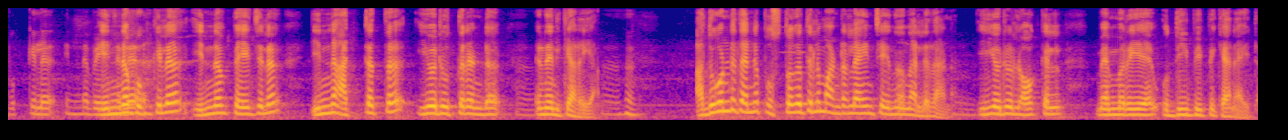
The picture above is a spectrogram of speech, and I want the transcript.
ബുക്കിൽ ഇന്ന ബുക്കിൽ ഇന്ന പേജിൽ ഇന്ന അറ്റത്ത് ഈ ഒരു ഉത്തരമുണ്ട് എന്ന് എനിക്കറിയാം. അതുകൊണ്ട് തന്നെ പുസ്തകത്തിലും അണ്ടർലൈൻ ചെയ്യുന്നത് നല്ലതാണ്. ഈ ഒരു ലോക്കൽ മെമ്മറിയെ ഉദ്ദീപിപ്പിക്കാനായിട്ട്.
